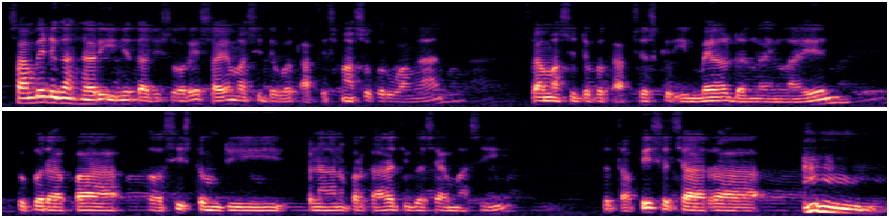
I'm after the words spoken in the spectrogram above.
sampai dengan hari ini tadi sore saya masih dapat akses masuk ke ruangan. Saya masih dapat akses ke email dan lain-lain. Beberapa uh, sistem di penanganan perkara juga saya masih. Tetapi secara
